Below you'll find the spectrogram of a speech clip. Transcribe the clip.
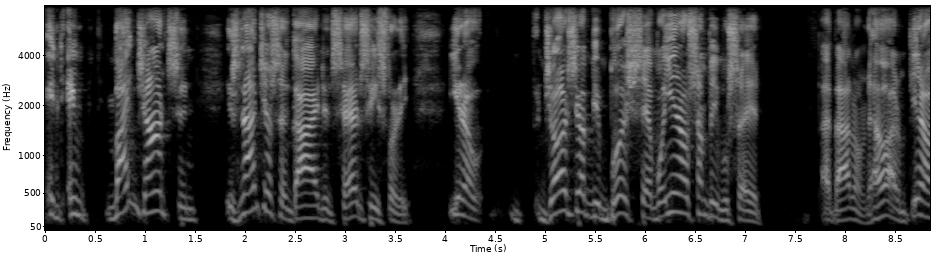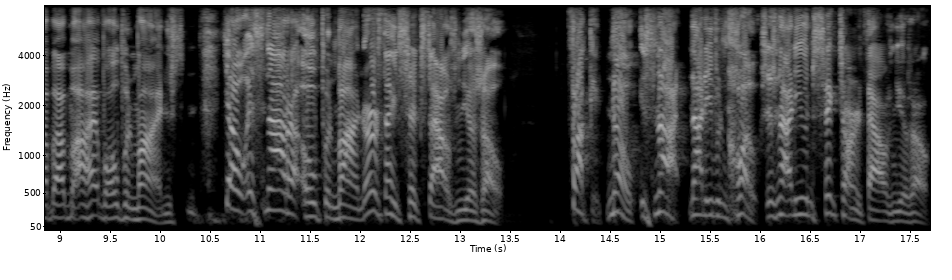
And, and Mike Johnson is not just a guy that says he's for the, you know, George W. Bush said, well, you know, some people say it I, I don't know. I, you know, I, I have an open mind. No, it's not an open mind. Earth ain't 6,000 years old. Fuck it. No, it's not. Not even close. It's not even 600,000 years old.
